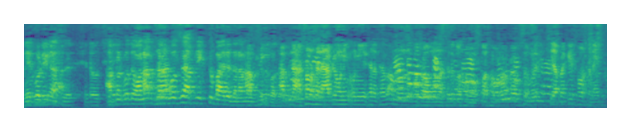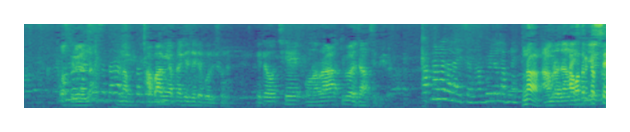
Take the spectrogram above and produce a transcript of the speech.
রেকর্ডিং আছে। সেটা হচ্ছে আপনার প্রতি অনার করে বলছে আপনি একটু বাইরে আমরা আপনার কথা না, সমস্যা নেই আপনি উনি উনি এখানে থাকো আমরা অন্য কথা ওনার সাথে কথা বল- কথা বলার ব্যবস্থা করে দিচ্ছি আপনাকে সমস্যা নেই। অসুবিধা না আবার আমি আপনাকে যেটা বলি শুনে এটা হচ্ছে ওনারা কীভাবে জানছে বিষয় আপনারা জানাইছেন আর বইলে লাভ নাই। না আমরা জানাই আমাদের কাছে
